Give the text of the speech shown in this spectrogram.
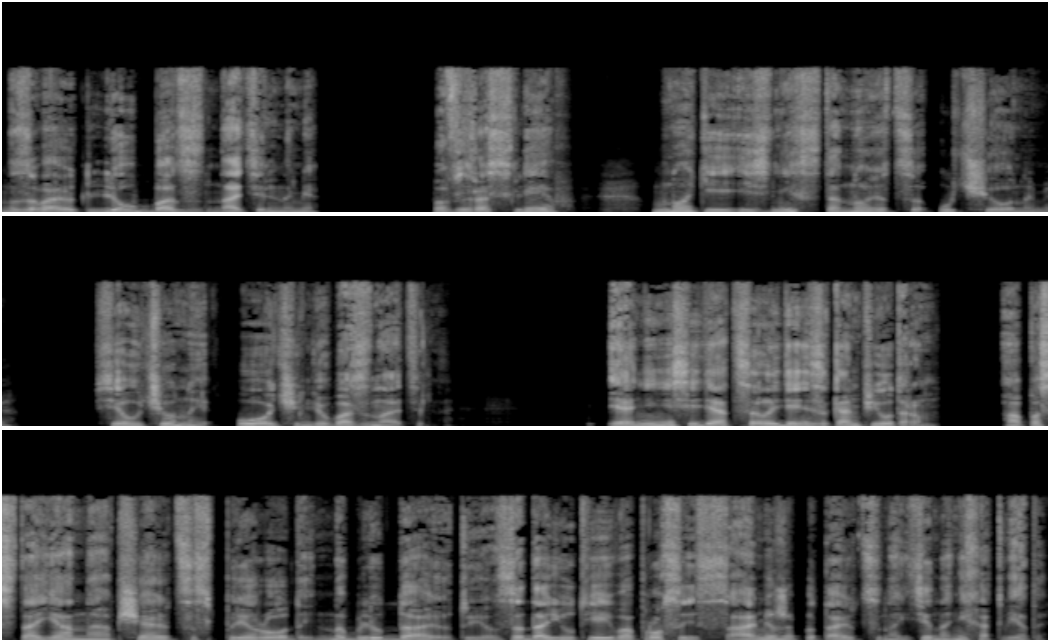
называют любознательными. Повзрослев, многие из них становятся учеными. Все ученые очень любознательны. И они не сидят целый день за компьютером, а постоянно общаются с природой, наблюдают ее, задают ей вопросы и сами же пытаются найти на них ответы.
